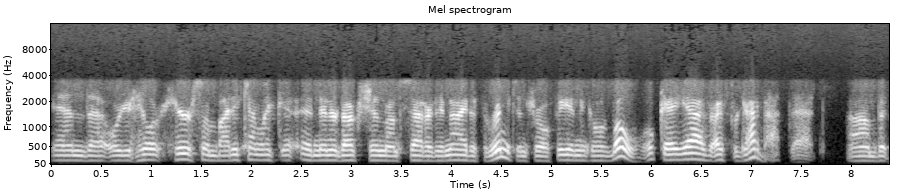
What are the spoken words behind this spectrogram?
and uh, or you hear, hear somebody kind of like a, an introduction on Saturday night at the Rimington Trophy, and going, "Whoa, okay, yeah, I, I forgot about that." Um, but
